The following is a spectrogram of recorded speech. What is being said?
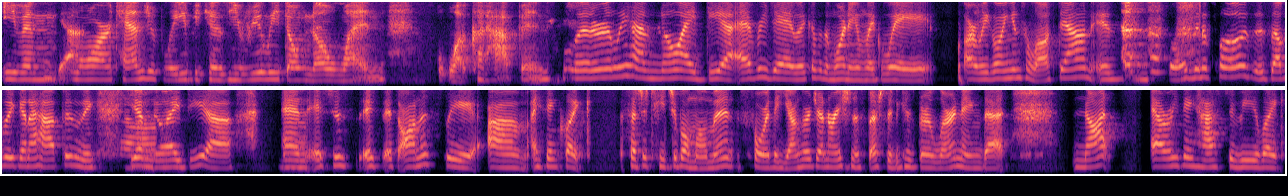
even Yeah. more tangibly because you really don't know when what could happen. Literally have no idea. Every day I wake up in the morning, I'm like, wait, are we going into lockdown? Is the doors going to close? Is something going to happen? Like, you have no idea. and it's just it's it's honestly um i think like such a teachable moment for the younger generation especially because we're learning that not everything has to be like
